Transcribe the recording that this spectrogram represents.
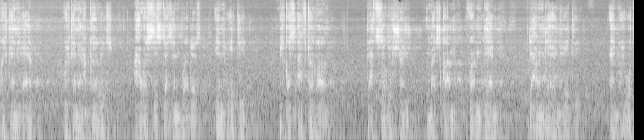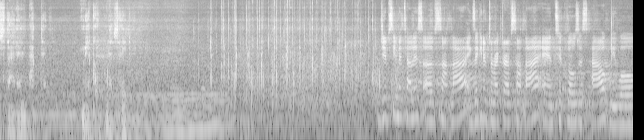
We can help, we can encourage our sisters and brothers in Haiti because after all, solution must come from them down there in Haiti. And we would stand and back them. May God bless Haiti. Gepsie Metellus of Sant La, Executive Director of Sant La, and to close us out, we will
